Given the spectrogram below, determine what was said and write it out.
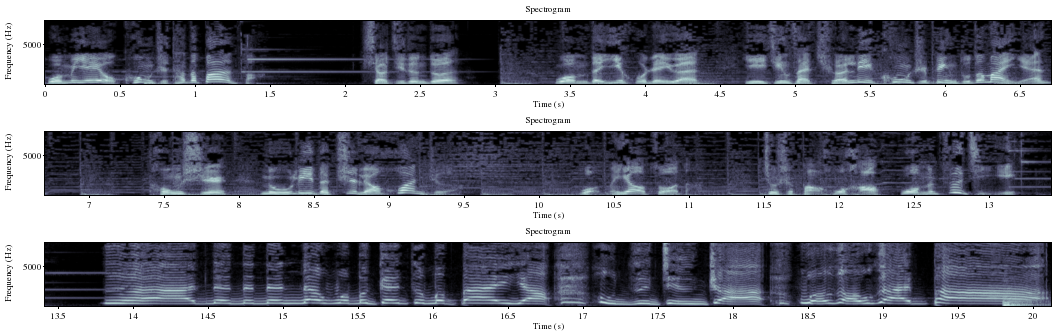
我们也有控制它的办法。小鸡墩墩。我们的医护人员已经在全力控制病毒的蔓延，同时努力的治疗患者。我们要做的就是保护好我们自己。啊，那那那那我们该怎么办呀？猴子警察，我好害怕。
